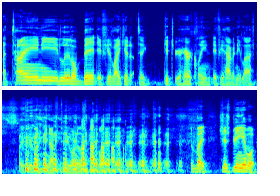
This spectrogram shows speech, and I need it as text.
a tiny little bit if you like it to get your hair clean if you have any left if you're lucky enough to be one of those people but just being able to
